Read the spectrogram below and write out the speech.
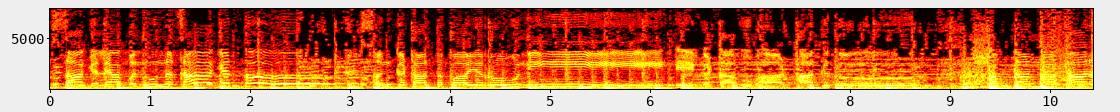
सागल्या बनून जागतो. संकटात पाय रोवनी एकटा उभा ठाकतो. शब्दांना ठार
